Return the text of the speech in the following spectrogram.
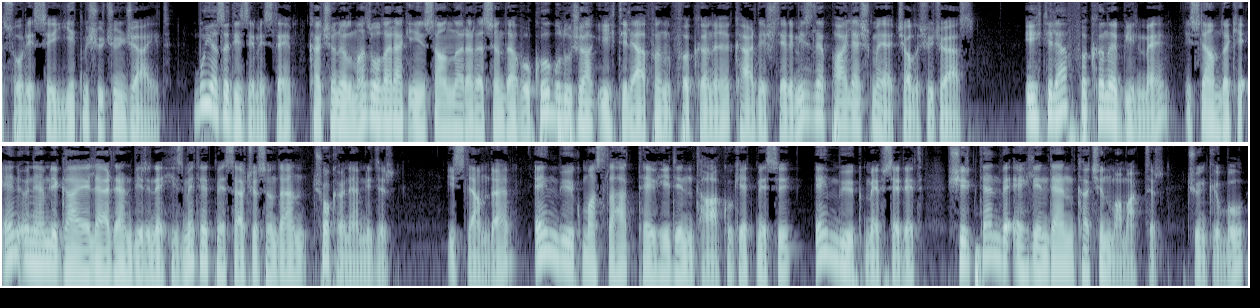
suresi 73. ayet. Bu yazı dizimizde kaçınılmaz olarak insanlar arasında vuku bulacak ihtilafın fıkhını kardeşlerimizle paylaşmaya çalışacağız. İhtilaf fıkhını bilme, İslam'daki en önemli gayelerden birine hizmet etmesi açısından çok önemlidir. İslam'da en büyük maslahat tevhidin tahakkuk etmesi, en büyük mefsedet, şirkten ve ehlinden kaçınmamaktır. Çünkü bu,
